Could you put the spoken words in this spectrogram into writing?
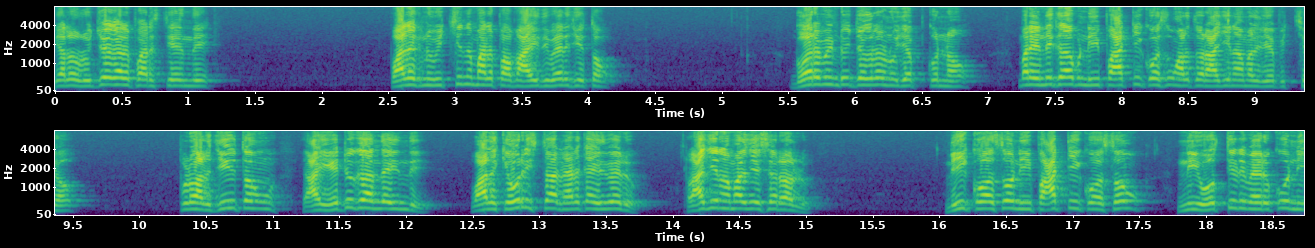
ఇలా ఉద్యోగాల పరిస్థితి ఏంది? వాళ్ళకి నువ్వు ఇచ్చింది మళ్ళీ పాపం ఐదు వేల జీతం. గవర్నమెంట్ ఉద్యోగులు నువ్వు చెప్పుకున్నావు. మరి ఎన్నికలప్పుడు నీ పార్టీ కోసం వాళ్ళతో రాజీనామాలు చేపించావు? ఇప్పుడు వాళ్ళ జీవితం ఆ ఎటుగా అందయింది? వాళ్ళకి ఎవరు ఇస్తారు నెలకు ఐదు వేలు? రాజీనామాలు చేశారు వాళ్ళు. నీ కోసం నీ పార్టీ కోసం నీ ఒత్తిడి మేరకు నీ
